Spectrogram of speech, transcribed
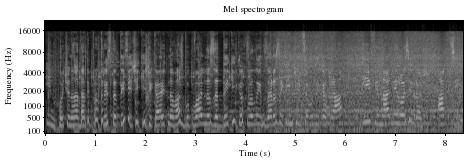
І хочу нагадати про 300 тисяч, які чекають на вас буквально за декілька хвилин. Зараз закінчується велика гра і фінальний розіграш акції.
